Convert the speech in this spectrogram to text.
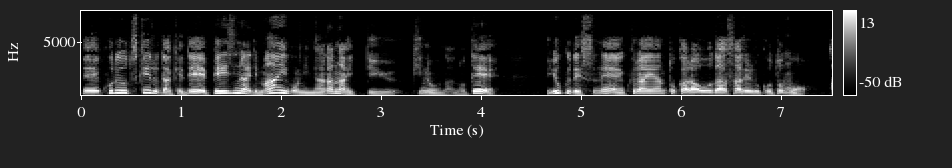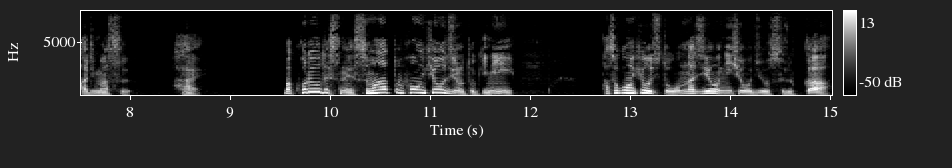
えー、これをつけるだけでページ内で迷子にならないっていう機能なので、よくですね、クライアントからオーダーされることもあります。はい。まあ、これをですね、スマートフォン表示の時に、パソコン表示と同じように表示をするか、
